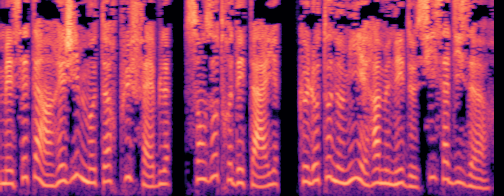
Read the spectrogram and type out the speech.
Mais c'est à un régime moteur plus faible, sans autre détail, que l'autonomie est ramenée de 6 à 10 heures.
